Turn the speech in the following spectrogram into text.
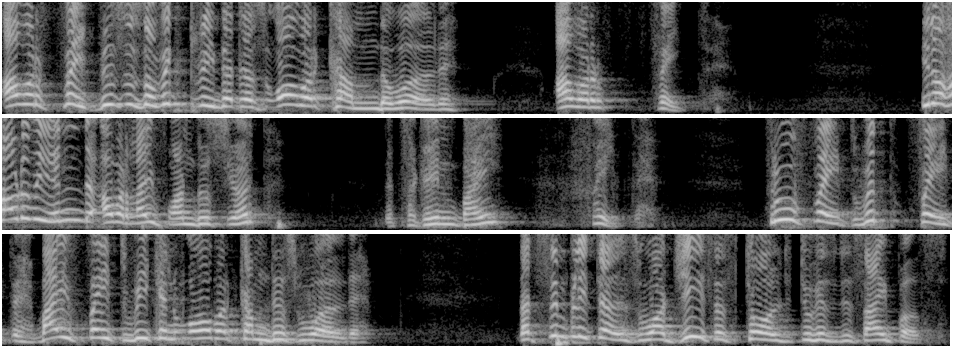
Our faith. This is the victory that has overcome the world. Our faith. You know, how do we end our life on this earth? That's again by faith. Through faith, with faith, by faith, we can overcome this world. That simply tells what Jesus told to his disciples.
